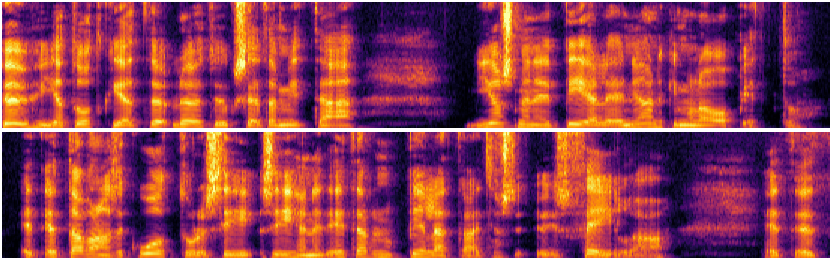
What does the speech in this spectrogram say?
pöyhiä ja tutkia, että löytyykö sieltä mitään. Jos menee pieleen, niin ainakin me ollaan opittu. Että et tavallaan se kulttuuri si- siihen, että ei tarvinnut pelätä, että jos, jos feilaa. Et, et,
